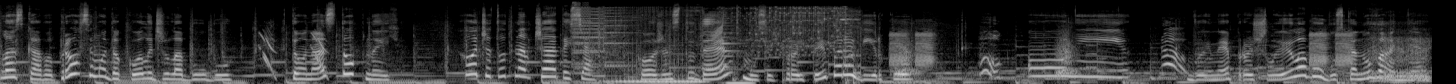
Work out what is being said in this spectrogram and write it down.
Ласкаво просимо до коледжу Лабубу. Хто наступний? Хочу тут навчатися. Кожен студент мусить пройти перевірку. О, ні. Ви не пройшли лабубу сканування.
